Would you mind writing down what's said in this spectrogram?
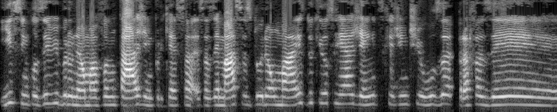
Isso, inclusive, Bruno, é uma vantagem, porque essa, essas hemácias duram mais do que os reagentes que a gente usa para fazer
